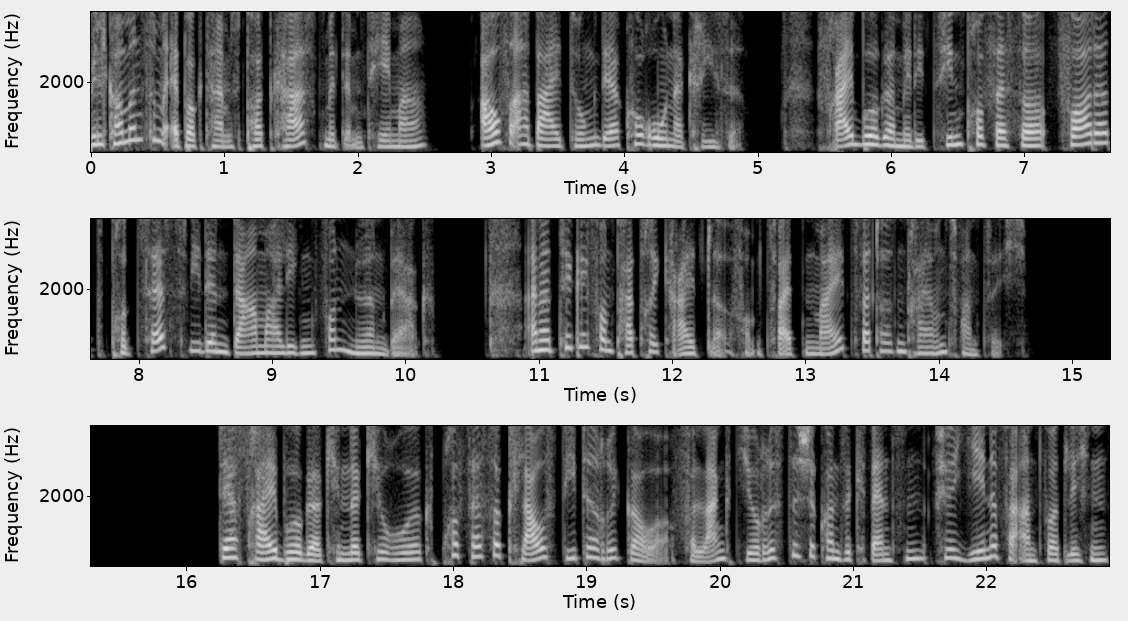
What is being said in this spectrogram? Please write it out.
Willkommen zum Epoch Times Podcast mit dem Thema Aufarbeitung der Corona-Krise. Freiburger Medizinprofessor fordert Prozess wie den damaligen von Nürnberg. Ein Artikel von Patrick Reitler vom 2. Mai 2023. Der Freiburger Kinderchirurg Professor Klaus-Dieter Rückauer verlangt juristische Konsequenzen für jene Verantwortlichen,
